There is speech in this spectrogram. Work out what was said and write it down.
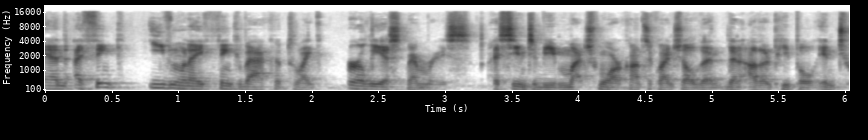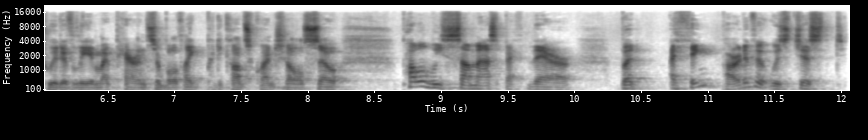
And I think even when I think back to like earliest memories, I seem to be much more consequential than, than other people intuitively. And my parents are both like pretty consequential. So probably some aspect there. But I think part of it was just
